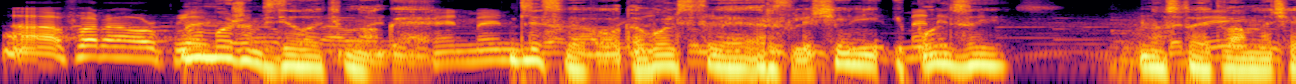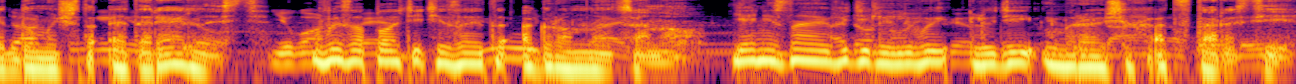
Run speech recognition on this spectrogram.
Мы можем сделать многое для своего удовольствия, развлечений и пользы, но стоит вам начать думать, что это реальность, вы заплатите за это огромную цену. Я не знаю, видели ли вы людей, умирающих от старости.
